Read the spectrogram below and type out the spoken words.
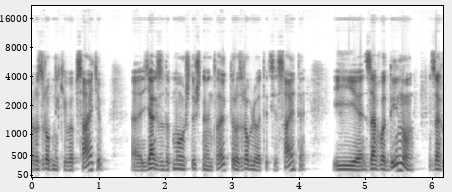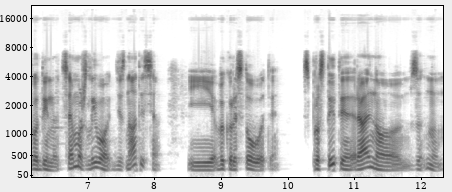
розробників веб-сайтів, як за допомогою штучного інтелекту розроблювати ці сайти. І за годину, за годину це можливо дізнатися і використовувати, спростити реально ну,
